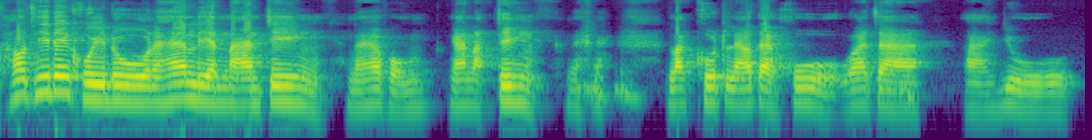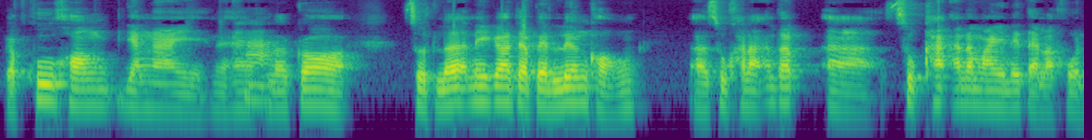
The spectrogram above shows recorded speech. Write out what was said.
เท่าที่ได้คุยดูนะฮะเรียนนานจริงนะครับผมงานหนักจริงนะฮะรักคุดแล้วแต่คู่ว่าจะอ่าอยู่กับคู่ครองยังไงนะฮะค่ะแล้วก็สุดเลอะนี่ก็จะเป็นเรื่องของอ่าสุขลักษณะอ่าสุขอนามัยในแต่ละคน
